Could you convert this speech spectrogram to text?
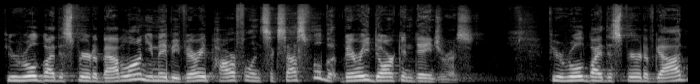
If you're ruled by the Spirit of Babylon, you may be very powerful and successful, but very dark and dangerous. If you're ruled by the Spirit of God,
